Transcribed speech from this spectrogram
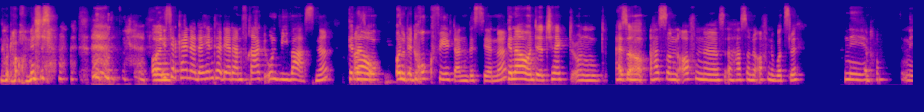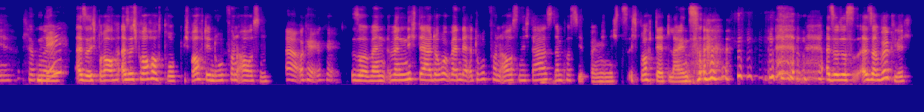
Oder auch nicht. und Ist ja keiner dahinter, der dann fragt, und wie war's, ne? genau. Also, so und der Druck fehlt dann ein bisschen, ne? genau, und der checkt und Also also, hast du ein offenes, hast du eine offene Wurzel? nee, nee, ich habe eine, Nee? also ich brauche, also ich brauche auch Druck. Ich brauche den Druck von außen. Ah, okay, okay. So, wenn, wenn nicht der Druck, wenn der Druck von außen nicht da ist, dann passiert bei mir nichts. Ich brauche Deadlines. also das, also wirklich.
